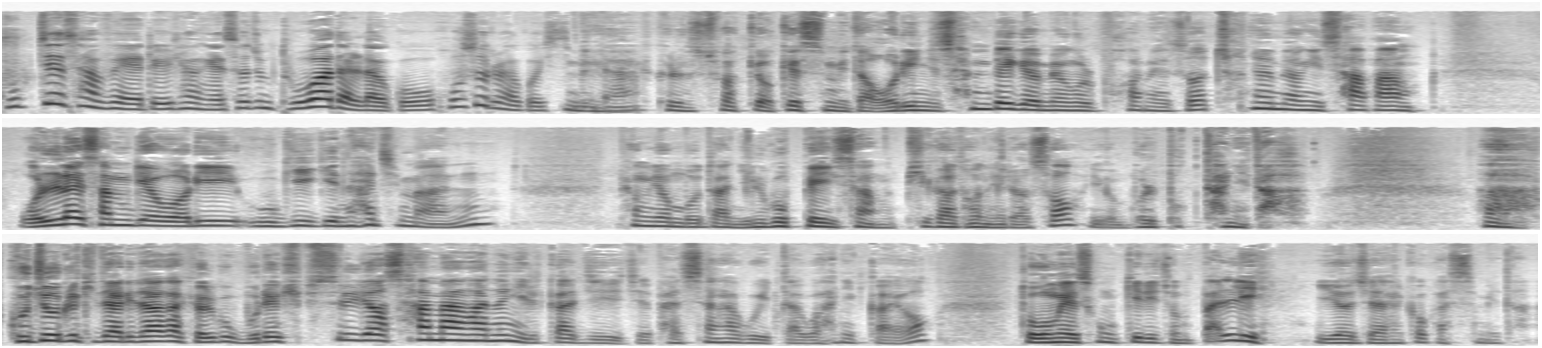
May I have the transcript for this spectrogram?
국제사회를 향해서 좀 도와달라고 호소를 하고 있습니다. 네, 그럴 수밖에 없겠습니다. 어린이 300여 명을 포함해서 천여 명이 사망. 원래 3개월이 우기긴 하지만 평년보다 한 7배 이상 비가 더 내려서 이거 물폭탄이다. 아, 구조를 기다리다가 결국 물에 휩쓸려 사망하는 일까지 이제 발생하고 있다고 하니까요. 도움의 손길이 좀 빨리 이어져야 할 것 같습니다.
